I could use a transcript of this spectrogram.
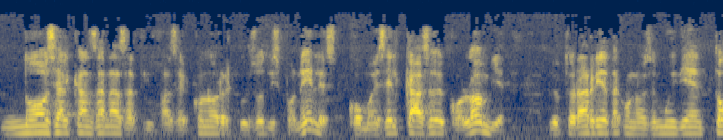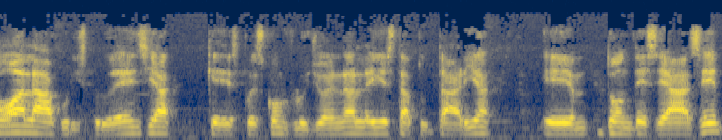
no se alcanzan a satisfacer con los recursos disponibles, como es el caso de Colombia. El doctor Arrieta conoce muy bien toda la jurisprudencia que después confluyó en la ley estatutaria, eh, donde se hace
